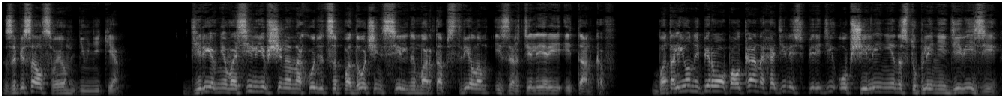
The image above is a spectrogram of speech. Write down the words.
записал в своем дневнике. Деревня Васильевщина находится под очень сильным артобстрелом из артиллерии и танков. Батальоны первого полка находились впереди общей линии наступления дивизии,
